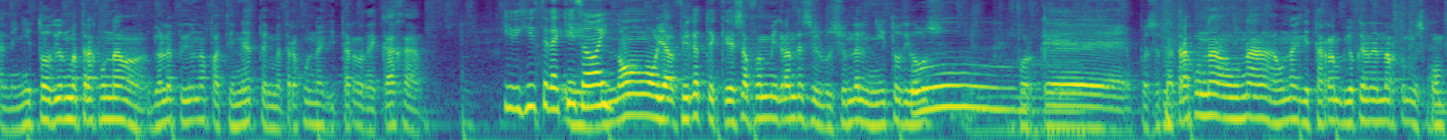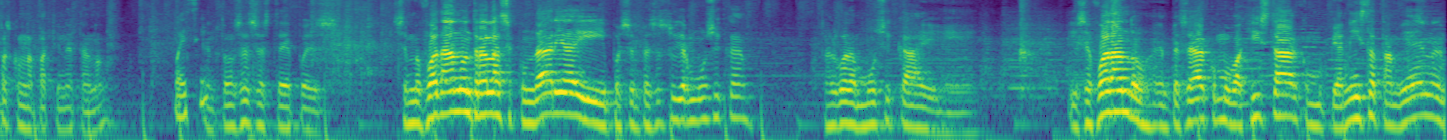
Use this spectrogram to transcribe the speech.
el niñito Dios me trajo una, yo le pedí una patineta y me trajo una guitarra de caja. Y dijiste, de aquí Y soy. No, ya fíjate que esa fue mi gran desilusión del niñito Dios. Uh. Porque pues me trajo una, una, una guitarra, yo quería andar con mis compas con la patineta, ¿no? Pues sí. Entonces, este, pues, se me fue dando entrar a la secundaria y pues empecé a estudiar música, algo de música y, y se fue dando. Empecé como bajista, como pianista también, en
